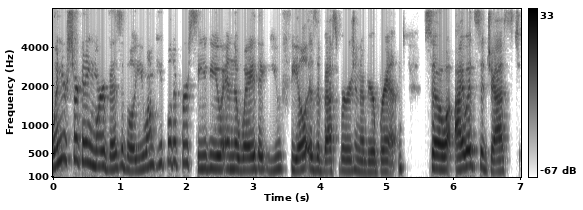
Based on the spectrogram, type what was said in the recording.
when you start getting more visible, you want people to perceive you in the way that you feel is the best version of your brand. So I would suggest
